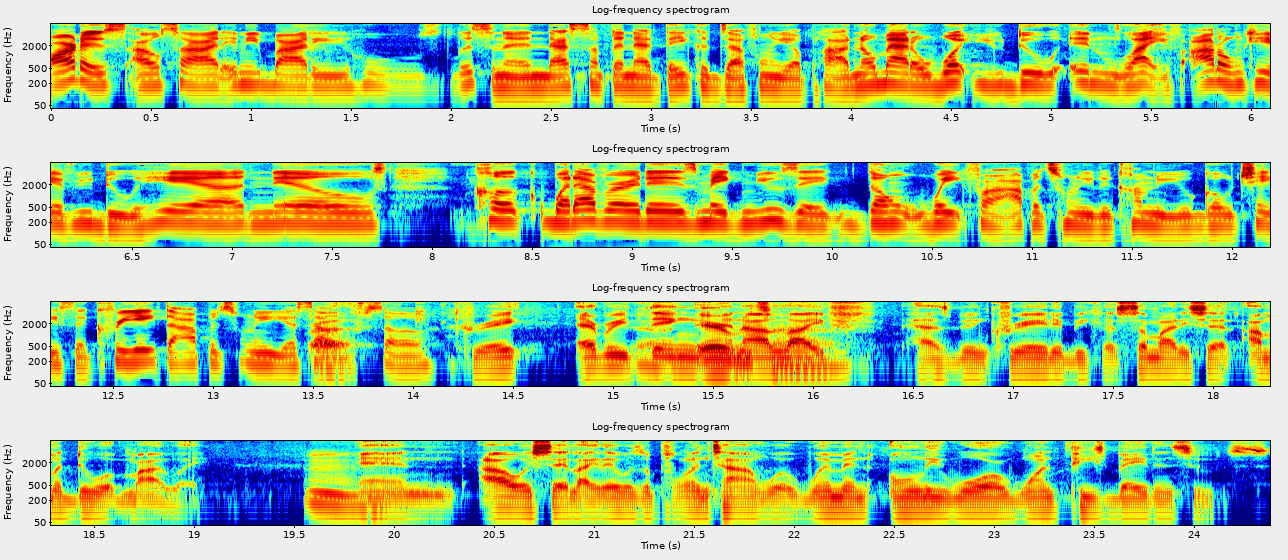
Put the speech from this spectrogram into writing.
artists outside anybody who's listening, that's something that they could definitely apply. No matter what you do in life, I don't care if you do hair, nails, cook, whatever it is, make music. Don't wait for an opportunity to come to you. Go chase it. Create the opportunity yourself. So Create everything Yeah, in every our time. life has been created because somebody said, I'm gonna do it my way. Mm. And I always say, like, there was a point in time where women only wore one piece bathing suits.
